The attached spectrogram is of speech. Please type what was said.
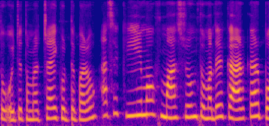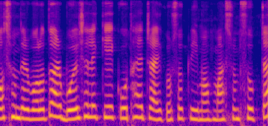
তো ওইটা তোমরা ট্রাই করতে পারো। আচ্ছা ক্রিম অফ মাশরুম তোমাদের কার কার পছন্দের বলো তো? আর বরিশালে কে কোথায় ট্রাই করছ ক্রিম অফ মাশরুম স্যুপটা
